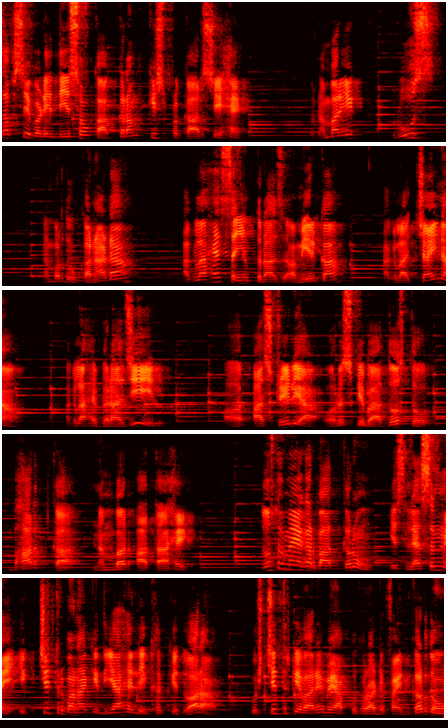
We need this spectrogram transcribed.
सबसे बड़े देशों का क्रम किस प्रकार से है। तो नंबर एक, रूस, नंबर दो, कनाडा, अगला है संयुक्त राज्य अमेरिका, अगला चाइना, अगला है ब्राज़ील और ऑस्ट्रेलिया और उसके बाद दोस्तों भारत का नंबर आता है। दोस्तों, मैं अगर बात करूँ, इस लेसन में एक चित्र बना के दिया है लेखक के द्वारा। उस चित्र के बारे में आपको थोड़ा डिफाइन कर दूँ।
